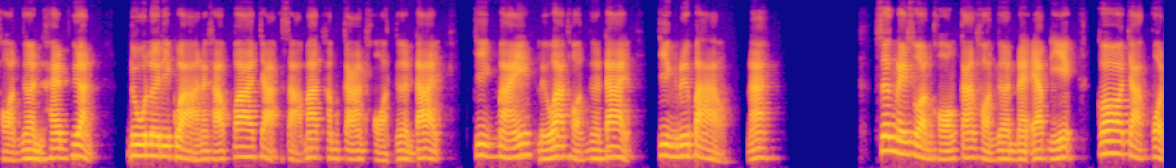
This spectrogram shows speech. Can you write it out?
ถอนเงินให้เพื่อนดูเลยดีกว่านะครับ ว่าจะสามารถทำการถอนเงินได้ จริงไหมหรือว่าถอนเงินได้ จริงหรือเปล่านะซึ่งในส่วนของการถอนเงินในแอปนี้ ก็จะกด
